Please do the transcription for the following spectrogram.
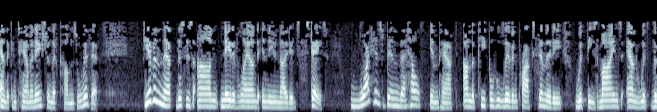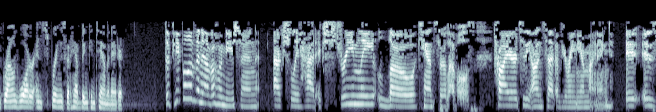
and the contamination that comes with it. Given that this is on native land in the United States, what has been the health impact on the people who live in proximity with these mines and with the groundwater and springs that have been contaminated? The people of the Navajo Nation actually had extremely low cancer levels prior to the onset of uranium mining. It is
